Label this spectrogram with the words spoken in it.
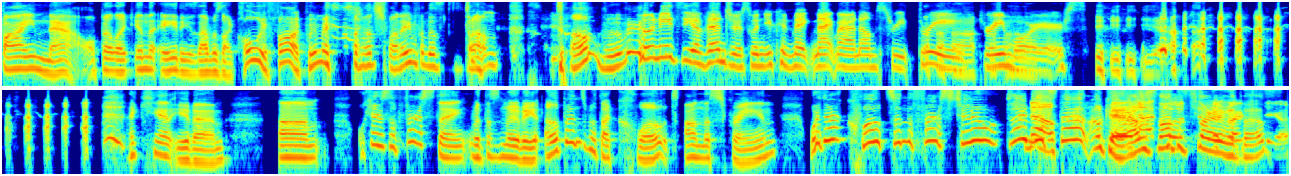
fine now, but like in the '80s, I was like, holy fuck, we made so much money from this dumb, dumb movie. Who needs the Avengers when you can make Nightmare on Elm Street 3 Dream Warriors? yeah, I can't even. Um. Okay, so first thing with this movie, it opens with a quote on the screen. Were there quotes in the first two? Did I No. miss that? Okay, I was not thought it quotes in the started with this.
